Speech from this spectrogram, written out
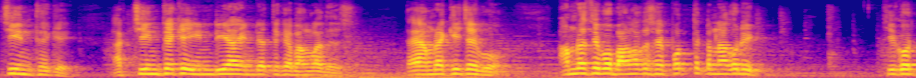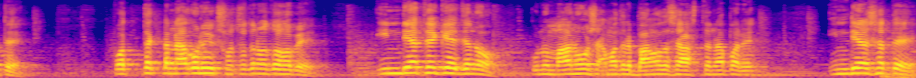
চীন থেকে। আর চীন থেকে ইন্ডিয়া ইন্ডিয়া থেকে বাংলাদেশ। তাই আমরা কি চাইব? আমরা চাইব বাংলাদেশের প্রত্যেকটা নাগরিক কি করতে? প্রত্যেকটা নাগরিক সচেতন হতে হবে। ইন্ডিয়া থেকে যেন কোনো মানুষ আমাদের বাংলাদেশে আসতে না পারে। ইন্ডিয়ার সাথে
